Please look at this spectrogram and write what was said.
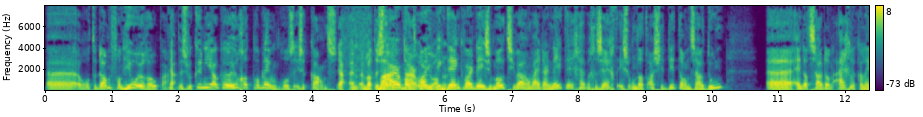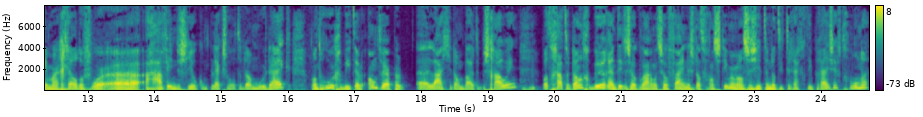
uh, Rotterdam van heel Europa. Ja. Dus we kunnen hier ook een heel groot probleem oplossen. Is een kans. Ja, en, en wat is maar dan wat, wat ik denk waar deze motie, waarom wij daar nee tegen hebben gezegd, is omdat als je dit dan zou doen, uh, en dat zou dan eigenlijk alleen maar gelden voor uh, havenindustrieel complex Rotterdam-Moerdijk. Want Roergebied en Antwerpen uh, laat je dan buiten beschouwing. Mm -hmm. Wat gaat er dan gebeuren? En dit is ook waarom het zo fijn is dat Frans Timmermans er zit en dat hij terecht die prijs heeft gewonnen.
